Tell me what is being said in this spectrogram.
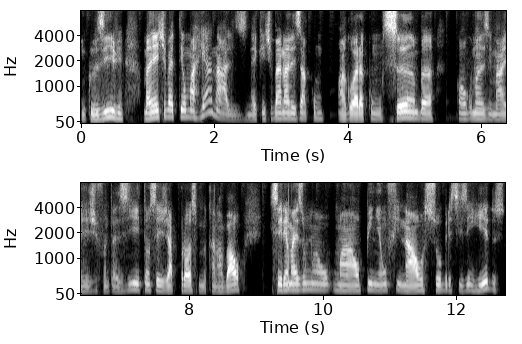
inclusive. Mas a gente vai ter uma reanálise, né? Que a gente vai analisar com, agora com samba, com algumas imagens de fantasia, então seja próximo do carnaval. Seria mais uma, uma opinião final sobre esses enredos.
